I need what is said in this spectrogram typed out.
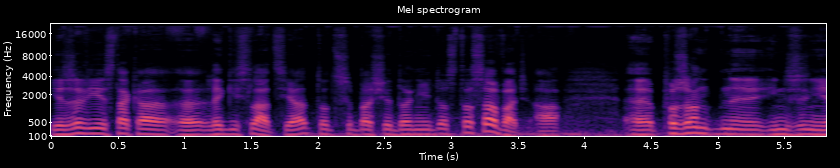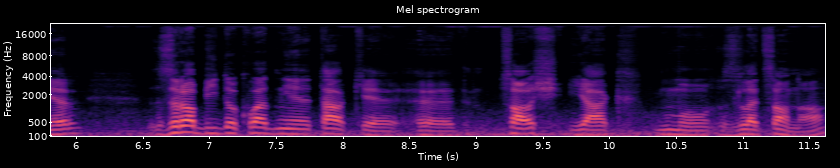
Jeżeli jest taka e, legislacja, to trzeba się do niej dostosować, a e, porządny inżynier zrobi dokładnie takie e, coś, jak mu zlecono.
